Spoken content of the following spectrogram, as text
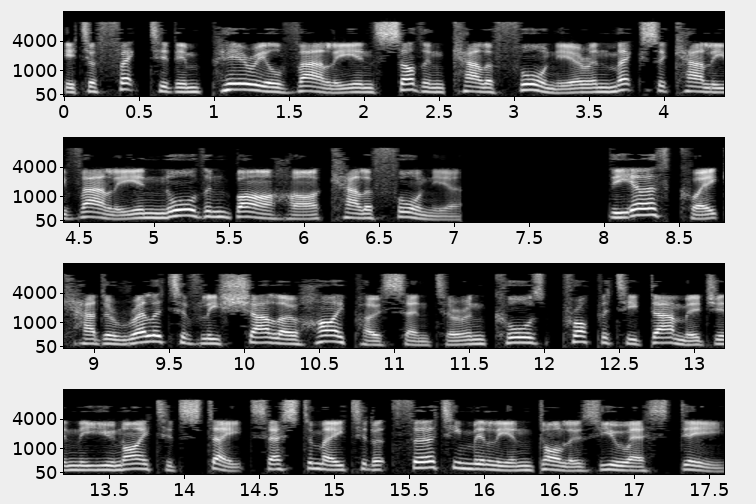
It affected Imperial Valley in Southern California and Mexicali Valley in northern Baja California. The earthquake had a relatively shallow hypocenter and caused property damage in the United States estimated at $30 million USD.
